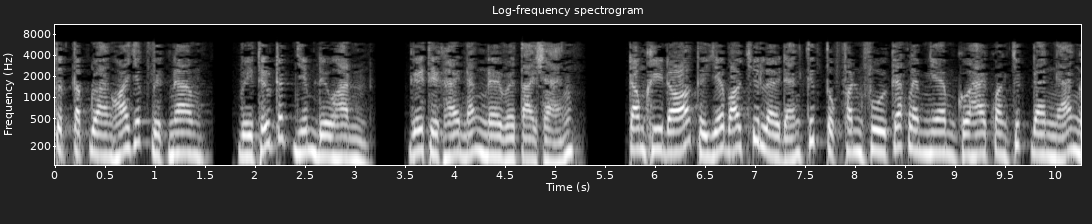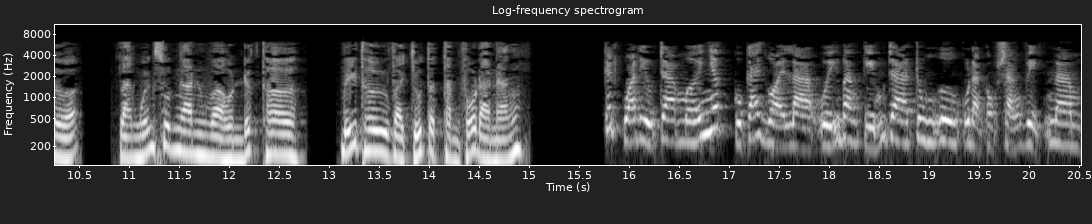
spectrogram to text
tịch Tập đoàn Hóa chất Việt Nam, vì thiếu trách nhiệm điều hành, gây thiệt hại nặng nề về tài sản. Trong khi đó, thì giới báo chí lời đảng tiếp tục phanh phui các lem nhem của hai quan chức đang ngã ngựa là Nguyễn Xuân Anh và Huỳnh Đức Thơ, bí thư và chủ tịch thành phố Đà Nẵng. Kết quả điều tra mới nhất của cái gọi là Ủy ban Kiểm tra Trung ương của Đảng Cộng sản Việt Nam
